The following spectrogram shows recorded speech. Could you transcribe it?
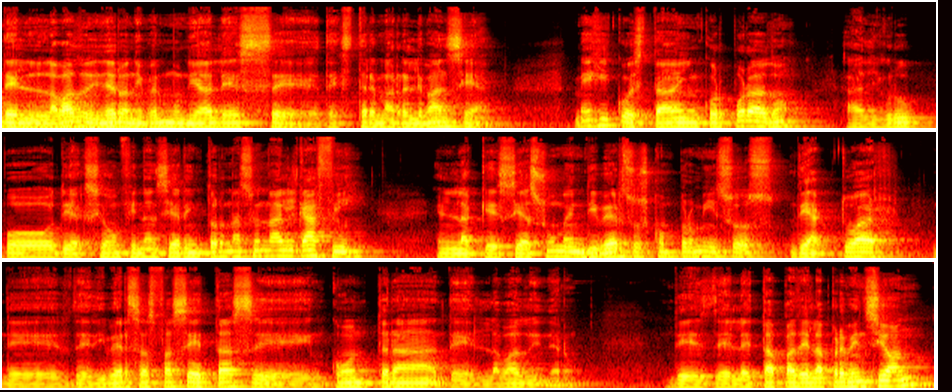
Del lavado de dinero a nivel mundial es eh, de extrema relevancia. México está incorporado al Grupo de Acción Financiera Internacional GAFI, en la que se asumen diversos compromisos de actuar de, diversas facetas eh, en contra del lavado de dinero, desde la etapa de la prevención,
